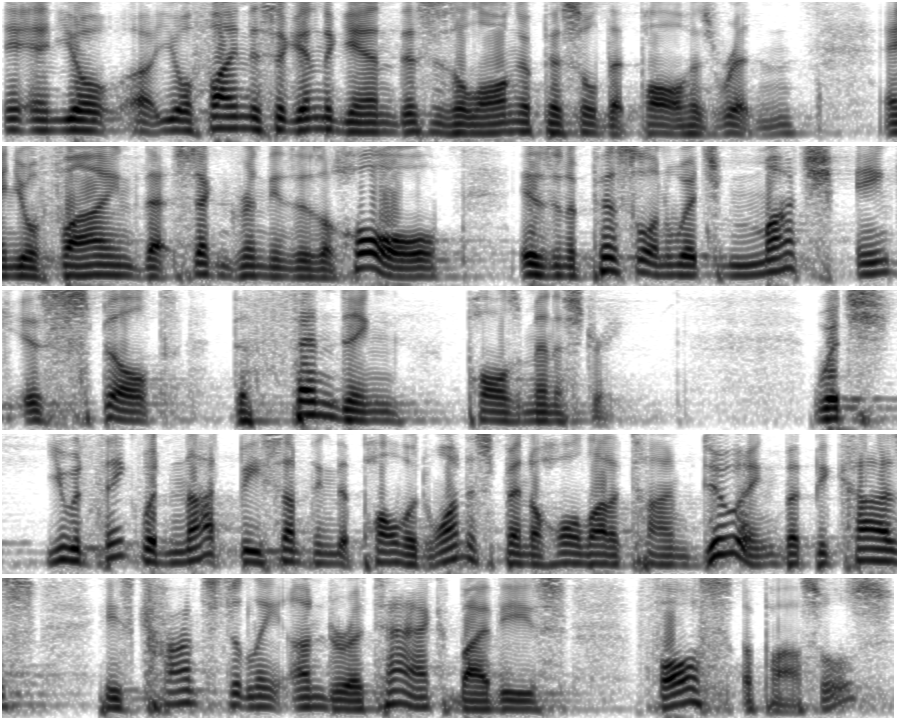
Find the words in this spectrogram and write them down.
and you'll, uh, you'll find this again and again. This is a long epistle that Paul has written, and you'll find that Second Corinthians as a whole is an epistle in which much ink is spilt defending Paul's ministry, which you would think would not be something that Paul would want to spend a whole lot of time doing, but because he's constantly under attack by these false apostles,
